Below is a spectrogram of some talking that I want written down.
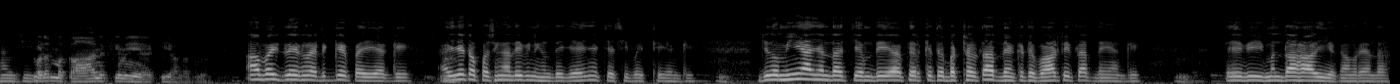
ਹਾਂਜੀ। ਤੁਹਾਡਾ ਮਕਾਨ ਕਿਵੇਂ ਹੈ ਕੀ ਹਾਲਾਤ ਨੇ ਆ ਬਈ ਦੇਖ ਲੈ ਡਿੱਗੇ ਪਏ ਆ ਅੱਗੇ। ਅਜੇ ਤਾਂ ਪਸ਼ੂਆਂ ਦੇ ਵੀ ਨਹੀਂ ਹੁੰਦੇ ਜਿਹੇ ਚ ਅਸੀਂ ਬੈਠੇ ਆਂਗੇ ਜਦੋਂ ਮੀਂਹ ਆ ਜਾਂਦਾ ਚਿਮਦੇ ਆ ਫਿਰ ਕਿਤੇ ਬੱਠਲ ਧਰਦੇ ਆ ਕਿਤੇ ਬਾਲਟੀ ਧਰਦੇ ਆ ਅੱਗੇ। ਤੇ ਵੀ ਮੰਦਾ ਹਾਲ ਹੀ ਆ ਕਮਰਿਆਂ ਦਾ।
